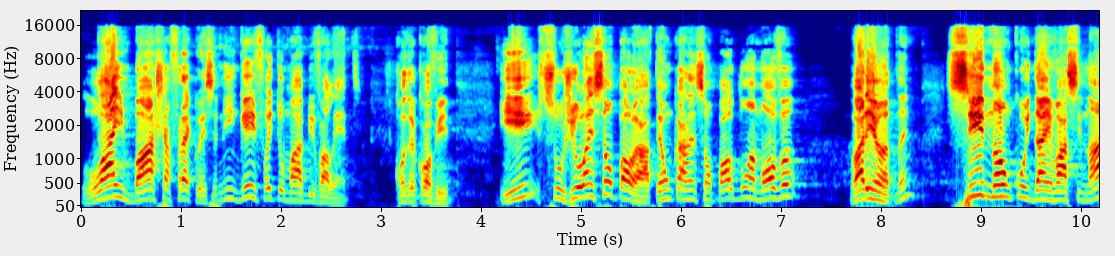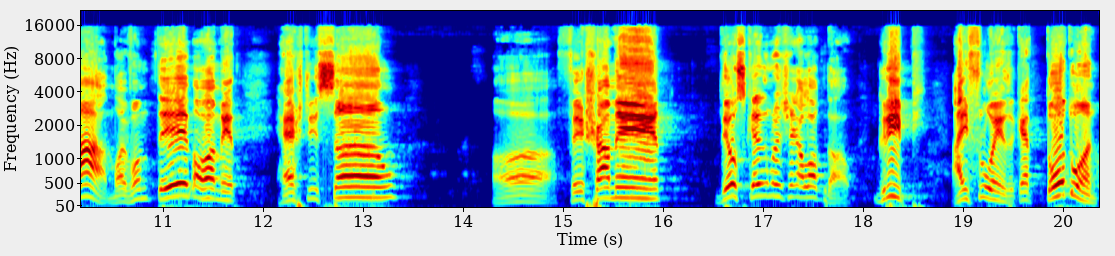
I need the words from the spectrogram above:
lá embaixo a frequência. Ninguém foi tomar bivalente contra a Covid. E surgiu lá em São Paulo. Já tem um caso em São Paulo de uma nova variante, né? Se não cuidar em vacinar, nós vamos ter novamente restrição, ó, fechamento. Deus queira que não vai chegar lockdown. Gripe, a influenza, que é todo ano.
